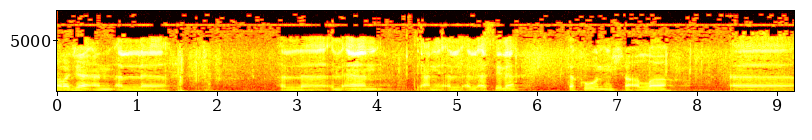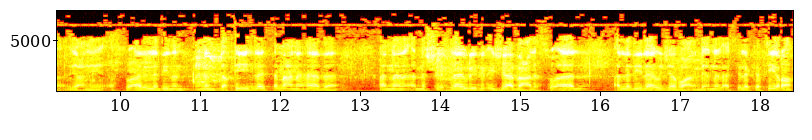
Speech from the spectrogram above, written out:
رجاء ال ال الآن يعني الأسئلة تكون إن شاء الله آه، يعني السؤال الذي ننتقيه ليس معنى هذا أن أن الشيخ لا يريد الإجابة على السؤال الذي لا يجاب عنه لأن الأسئلة كثيرة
